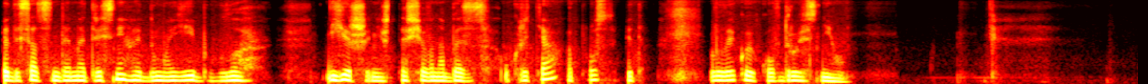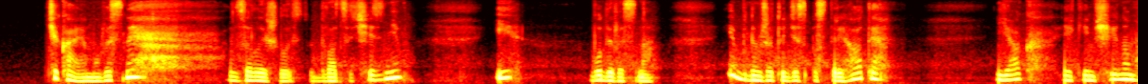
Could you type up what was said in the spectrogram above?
50 сантиметрів снігу, я думаю, їй б було гірше, ніж те, що вона без укриття, а просто під великою ковдрою снігу. Чекаємо весни. Залишилось тут 26 днів, і буде весна. І будемо вже тоді спостерігати, як, яким чином,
